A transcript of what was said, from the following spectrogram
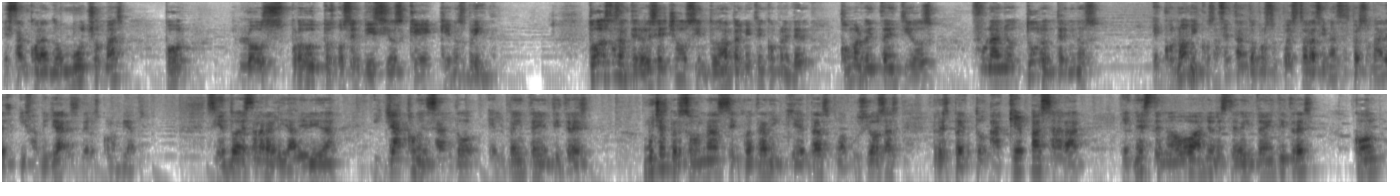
están cobrando mucho más por los productos o servicios que, que nos brindan. Todos estos anteriores hechos sin duda permiten comprender cómo el 2022 fue un año duro en términos económicos, afectando por supuesto las finanzas personales y familiares de los colombianos. Siendo esta la realidad vivida y ya comenzando el 2023, muchas personas se encuentran inquietas o acuciosas respecto a qué pasará en este nuevo año, en este 2023, con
